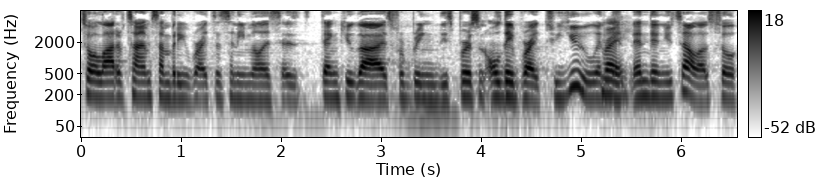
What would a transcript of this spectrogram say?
So a lot of times somebody writes us an email and says, thank you guys for bringing this person. All they write to you and, Right. then, and then you tell us. So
